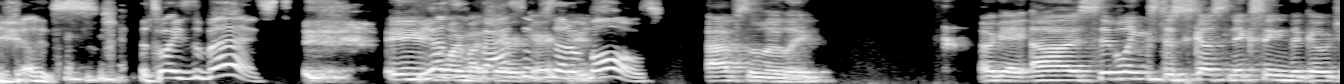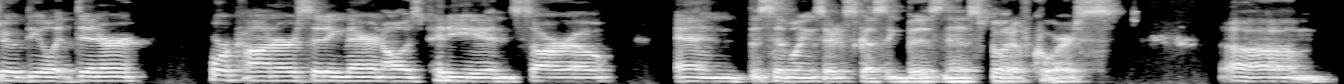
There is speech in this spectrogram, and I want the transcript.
Yes. That's why he's the best. He's He has one a of my favorite massive set of balls. Absolutely. Okay. Uh, siblings discuss nixing the Gojo deal at dinner. Poor Connor sitting there in all his pity and sorrow, and the siblings are discussing business. But of course, um,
